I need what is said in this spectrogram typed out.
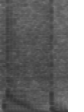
Bye.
